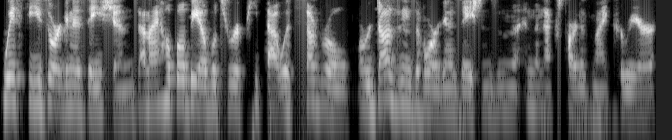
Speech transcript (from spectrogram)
with these organizations. And I hope I'll be able to repeat that with several or dozens of organizations in the in the next part of my career,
